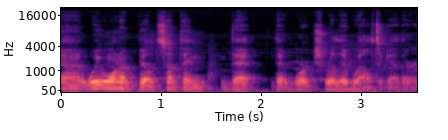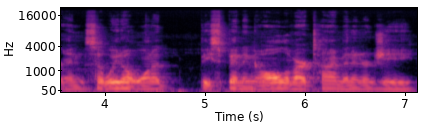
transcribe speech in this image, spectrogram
uh, we want to build something that that works really well together, and so we don't want to be spending all of our time and energy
